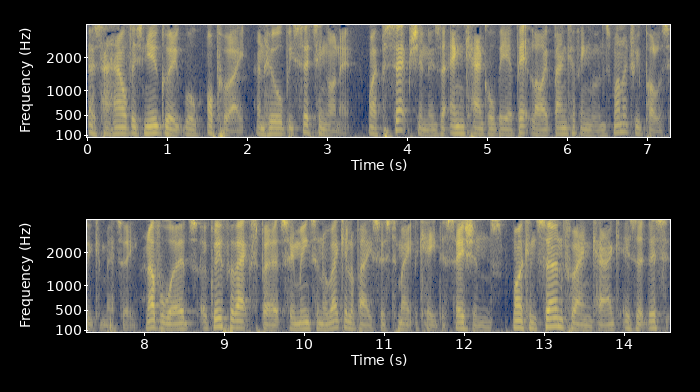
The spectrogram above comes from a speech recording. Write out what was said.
as to how this new group will operate and who will be sitting on it. My perception is that NCAG will be a bit like Bank of England's Monetary Policy Committee. In other words, a group of experts who meet on a regular basis to make the key decisions. My concern for NCAG is that this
